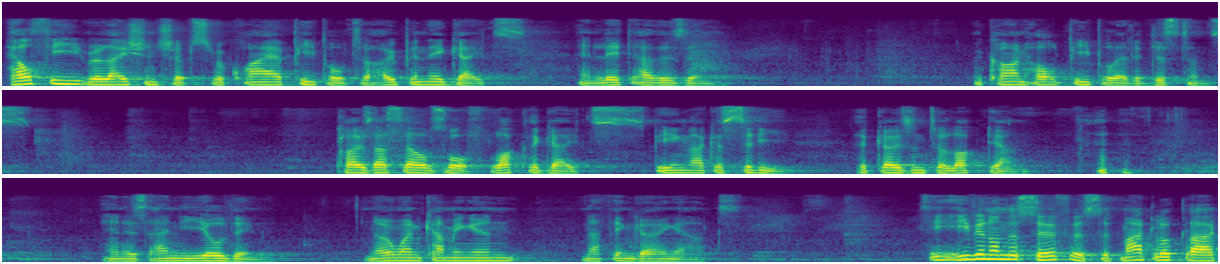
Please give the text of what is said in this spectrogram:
Healthy relationships require people to open their gates and let others in. We can't hold people at a distance. Close ourselves off, lock the gates, being like a city that goes into lockdown and is unyielding. No one coming in, nothing going out. See, even on the surface, it might look like,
